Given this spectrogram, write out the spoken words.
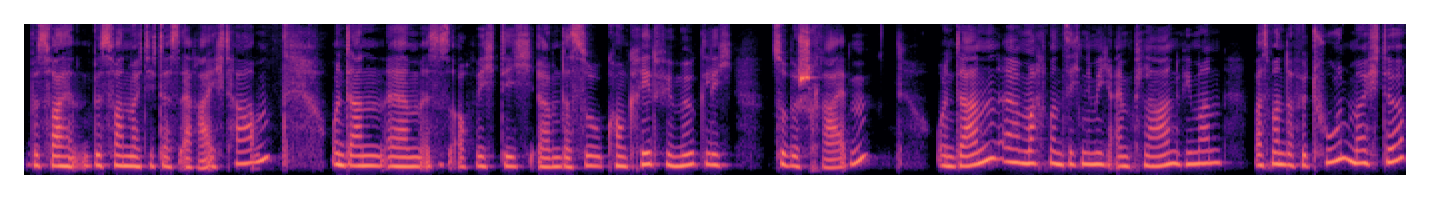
bis wann, bis wann möchte ich das erreicht haben. Und dann ähm, ist es auch wichtig, ähm, das so konkret wie möglich zu beschreiben. Und dann äh, macht man sich nämlich einen Plan, wie man, was man dafür tun möchte,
